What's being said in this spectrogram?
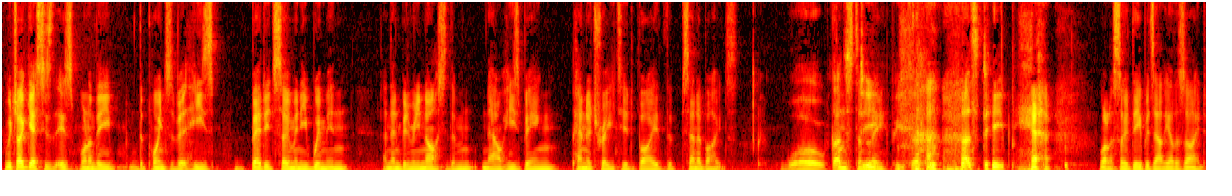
Which I guess is is one of the the points of it. He's bedded so many women and then been really nasty to them. Now he's being penetrated by the Cenobites. Whoa, that's Constantly. deep, Peter. that's deep. Yeah. Well, it's so deep it's out the other side.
